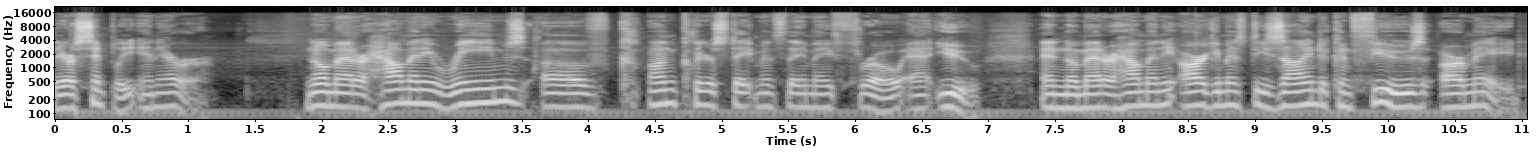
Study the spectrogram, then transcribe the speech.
They are simply in error. No matter how many reams of unclear statements they may throw at you, and no matter how many arguments designed to confuse are made,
